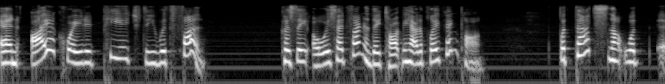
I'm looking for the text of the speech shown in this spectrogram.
And I equated PhD with fun because they always had fun and they taught me how to play ping pong. But that's not what eh,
